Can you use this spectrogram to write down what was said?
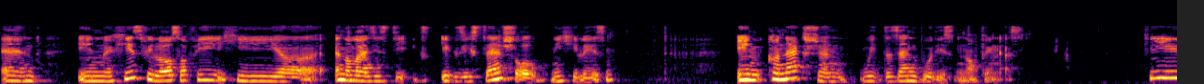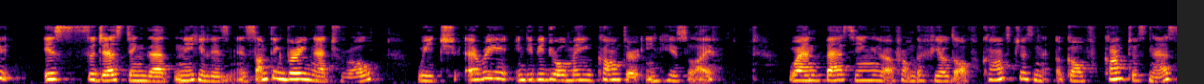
and in his philosophy, he uh, analyzes the ex existential nihilism in connection with the Zen Buddhist nothingness. He is suggesting that nihilism is something very natural, which every individual may encounter in his life when passing from the field of consciousness, of consciousness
